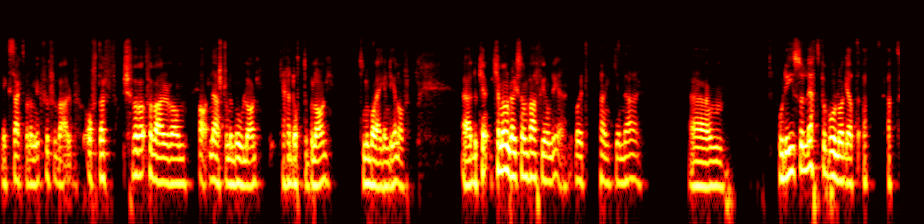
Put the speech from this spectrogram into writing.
exakt vad de gjort för förvärv. Ofta förvärv om ja, närstående bolag, kanske dotterbolag som de bara äger en del av. Eh, Då kan, kan man undra liksom, varför gör de det? Vad är tanken där? Um, och det är så lätt för bolag att, att, att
